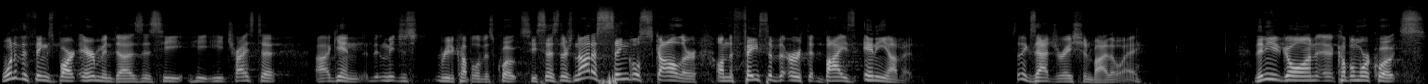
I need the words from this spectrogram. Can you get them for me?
one of the things Bart Ehrman does is he, he, he tries to, uh, again, let me just read a couple of his quotes. He says, There's not a single scholar on the face of the earth that buys any of it. It's an exaggeration, by the way. Then he'd go on a couple more quotes.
